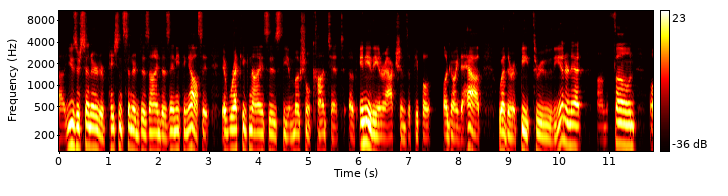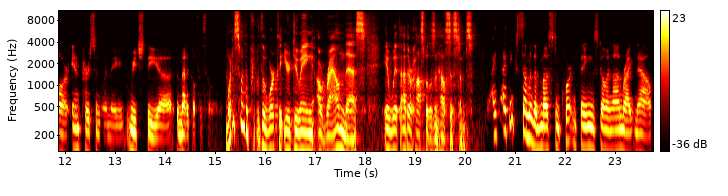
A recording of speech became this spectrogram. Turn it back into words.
uh, user-centered or patient-centered design does anything else, it, it recognizes the emotional content of any of the interactions that people are going to have, whether it be through the internet, on the phone, or in person when they reach the uh, the medical facility. What is some of the, the work that you're doing around this eh, with other hospitals and health systems? I, I think some of the most important things going on right now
